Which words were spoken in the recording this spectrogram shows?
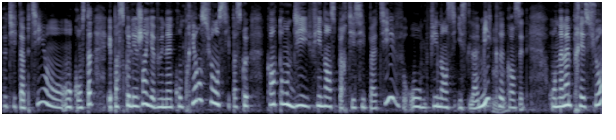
petit à petit, on, on, constate, et parce que les gens, il y avait une incompréhension aussi, parce que quand on dit finance participative ou finance islamique, -hmm. quand on a l'impression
